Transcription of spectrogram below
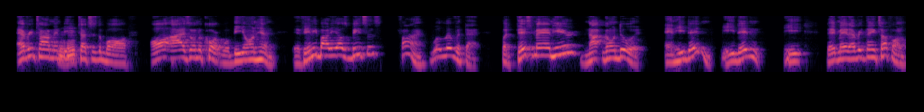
Every time Embiid mm-hmm. touches the ball, all eyes on the court will be on him. If anybody else beats us, fine, we'll live with that. But this man here, not gonna do it. And he didn't. He didn't. He they made everything tough on him.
